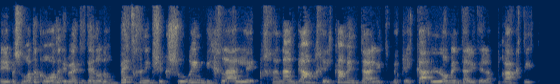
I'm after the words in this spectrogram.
אה, בשבועות הקרובות אני באמת אתן עוד הרבה תכנים שקשורים בכלל להכנה גם חלקה מנטלית וחלקה לא מנטלית אלא פרקטית,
